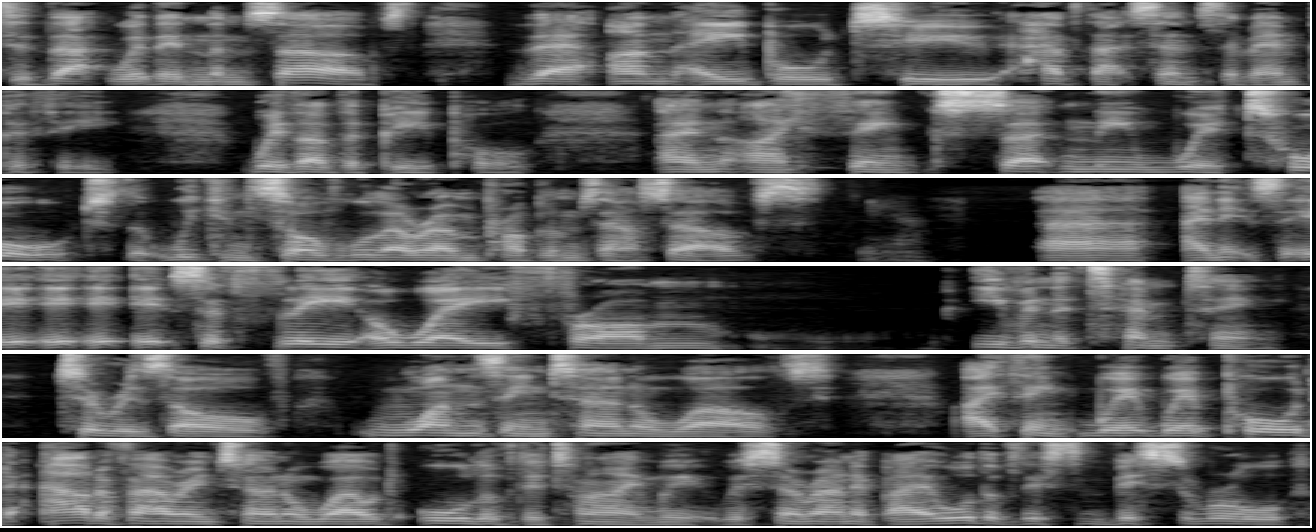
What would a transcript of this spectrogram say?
to that within themselves, they're unable to have that sense of empathy with other people. And I think certainly we're taught that we can solve all our own problems ourselves. Yeah. Uh, and it's it, it, it's a flee away from even attempting to resolve one's internal world. I think we're, we're pulled out of our internal world all of the time. We, we're surrounded by all of this visceral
